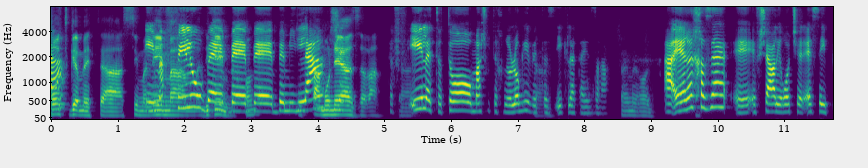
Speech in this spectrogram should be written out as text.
כן, לזהות גם את הסימנים המדאיגים, אפילו נכון? במילה פעמוני האזהרה. שתפעיל כן. את אותו משהו טכנולוגי כן. ותזעיק לה את העזרה. יפה מאוד. הערך הזה, אה, אפשר לראות של SAP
